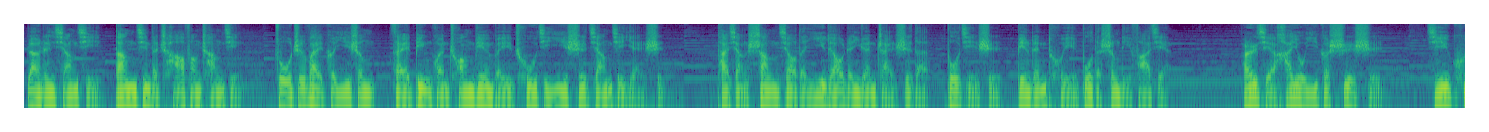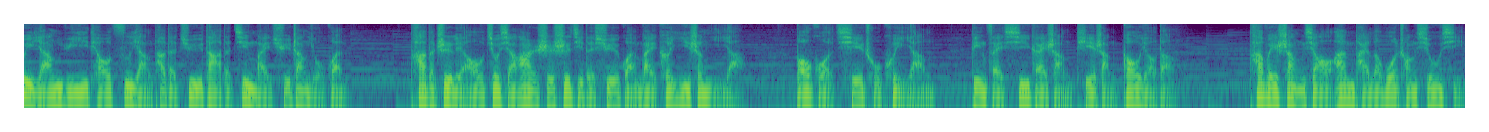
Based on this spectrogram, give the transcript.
让人想起当今的查房场景：主治外科医生在病患床边为初级医师讲解演示。他向上校的医疗人员展示的不仅是病人腿部的生理发现，而且还有一个事实，即溃疡与一条滋养他的巨大的静脉曲张有关。他的治疗就像二十世纪的血管外科医生一样，包括切除溃疡，并在膝盖上贴上膏药等。他为上校安排了卧床休息，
